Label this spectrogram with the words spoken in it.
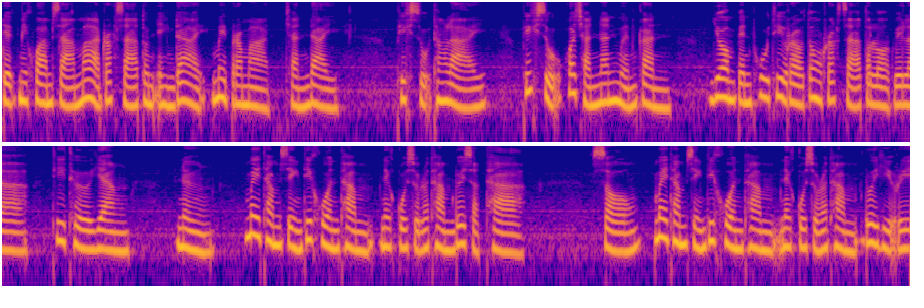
เด็กมีความสามารถรักษาตนเองได้ไม่ประมาทฉันใด ภิกษุทั้งหลาย ภิกษุก็ฉันนั้นเหมือนกัน ย่อมเป็นผู้ที่เราต้องรักษาตลอดเวลาที่เธอยังหนึ่งไม่ทำสิ่งที่ควรทำในกุศลธรรมด้วยศรัทธา 2. ไม่ทำสิ่งที่ควรทำในกุศลธรรมด้วยหิริ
